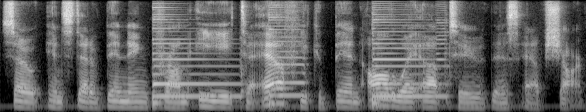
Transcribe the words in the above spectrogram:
So instead of bending from E to F, you could bend all the way up to this F sharp.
